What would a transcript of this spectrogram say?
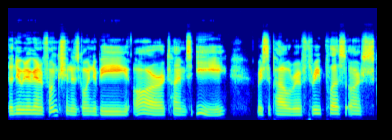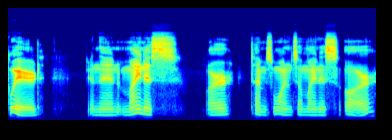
the new integrand function is going to be r times e raised to the power of 3 plus r squared, and then minus r times 1, so minus r.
